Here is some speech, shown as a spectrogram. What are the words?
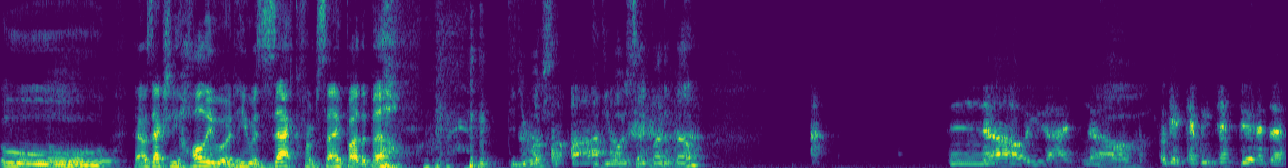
Ooh, Ooh. that was actually Hollywood. He was Zach from Saved by the Bell. did you watch? Did you watch Saved by the Bell? No, you guys, no. Okay, can we just do it as a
